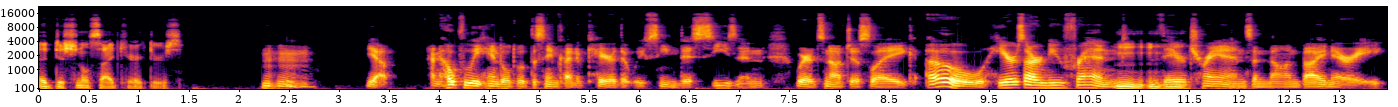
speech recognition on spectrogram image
additional side characters. Mm-hmm. mm-hmm. Yeah. And hopefully handled with the same kind of care that we've seen this season, where it's not just like, oh, here's our new friend. Mm-hmm. They're trans and non binary.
